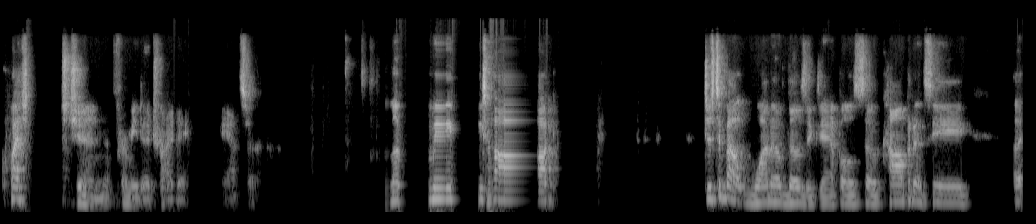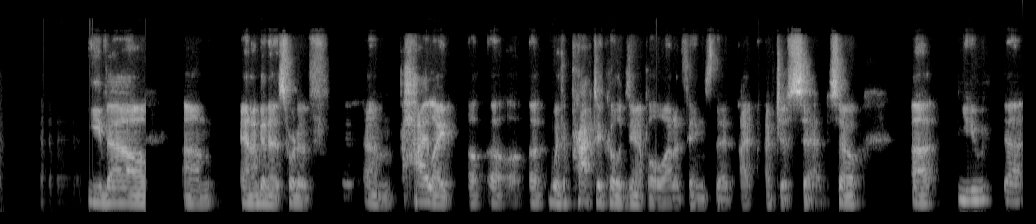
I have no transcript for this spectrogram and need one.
question for me to try to answer. Let me talk just about one of those examples. So competency, uh, eval, um, and I'm going to sort of um, highlight uh, uh, uh, with a practical example a lot of things that I, have just said. So uh, you uh,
